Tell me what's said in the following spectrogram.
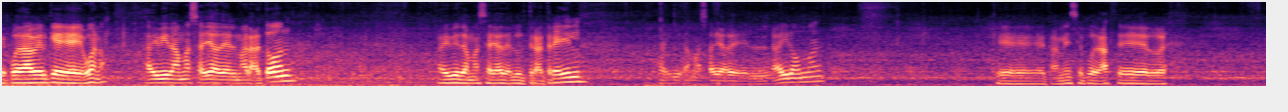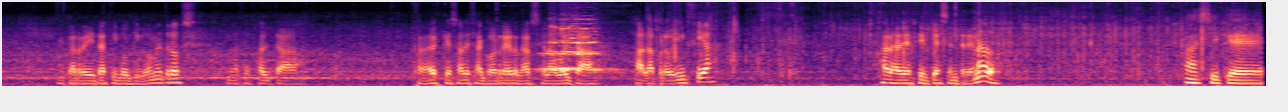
que pueda ver que bueno, hay vida más allá del maratón, hay vida más allá del ultra trail, hay vida más allá del Ironman, que también se puede hacer una carrerita de 5 kilómetros, no hace falta cada vez que sales a correr darse la vuelta a la provincia para decir que has entrenado. Así que,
